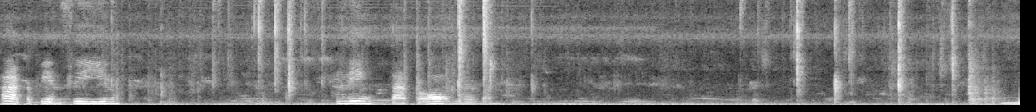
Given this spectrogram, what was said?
ผ้าก็เปลี่ยนสีนะลิงตากก็ออกแล้วบัดอืม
